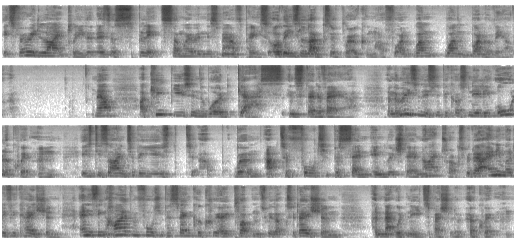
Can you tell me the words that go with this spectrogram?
it's very likely that there's a split somewhere in this mouthpiece, or these lugs have broken off, one, one, one, one or the other. Now, I keep using the word gas instead of air. And the reason is because nearly all equipment is designed to be used to um, up to 40% enriched air nitrox without any modification. Anything higher than 40% could create problems with oxidation and that would need special equipment.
